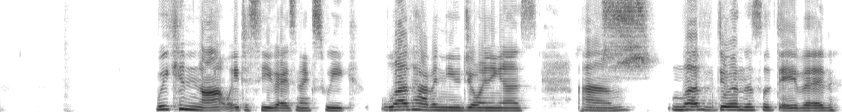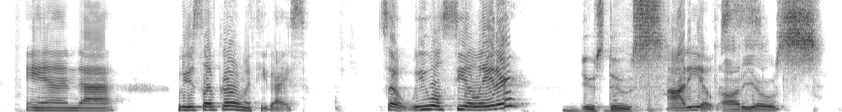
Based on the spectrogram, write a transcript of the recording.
We cannot wait to see you guys next week. Love having you joining us. Um, yes. Love doing this with David. And uh, we just love growing with you guys. So we will see you later. Deuce, deuce. Adios. Adios.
